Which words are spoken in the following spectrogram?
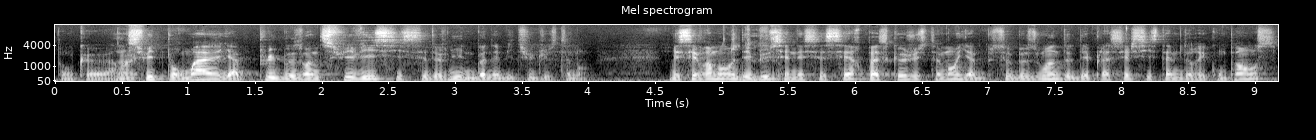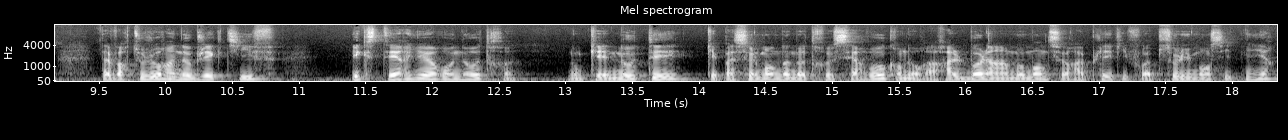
Donc euh, ensuite, pour moi, il n'y a plus besoin de suivi si c'est devenu une bonne habitude justement. Mais c'est vraiment au début, c'est nécessaire parce que justement, il y a ce besoin de déplacer le système de récompense, d'avoir toujours un objectif extérieur au nôtre, donc qui est noté, qui n'est pas seulement dans notre cerveau, qu'on aura ras-le-bol à un moment de se rappeler qu'il faut absolument s'y tenir,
